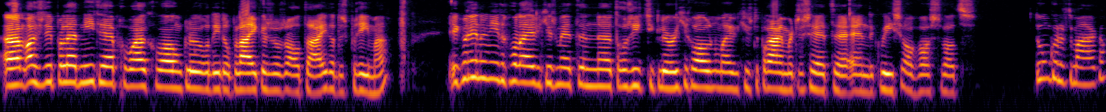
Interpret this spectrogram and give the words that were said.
Um, als je dit palet niet hebt, gebruik gewoon kleuren die erop lijken zoals altijd, dat is prima. Ik begin in ieder geval eventjes met een uh, transitiekleurtje, gewoon om eventjes de primer te zetten en de crease alvast wat donkerder te maken.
